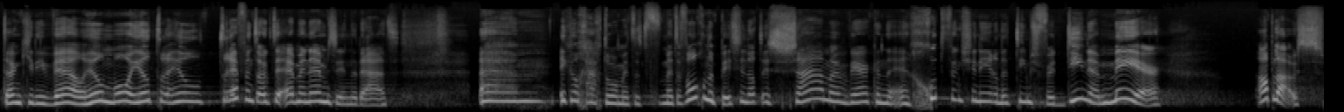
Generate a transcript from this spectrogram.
Dank jullie wel. Heel mooi, heel, heel treffend ook de M&M's inderdaad. Um, ik wil graag door met, het, met de volgende pitch. En dat is samenwerkende en goed functionerende teams verdienen meer. Applaus.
